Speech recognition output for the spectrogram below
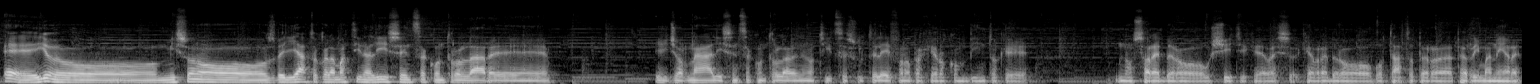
Eh, io mi sono svegliato quella mattina lì senza controllare i giornali, senza controllare le notizie sul telefono perché ero convinto che non sarebbero usciti, che, avesse- che avrebbero votato per, per rimanere.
